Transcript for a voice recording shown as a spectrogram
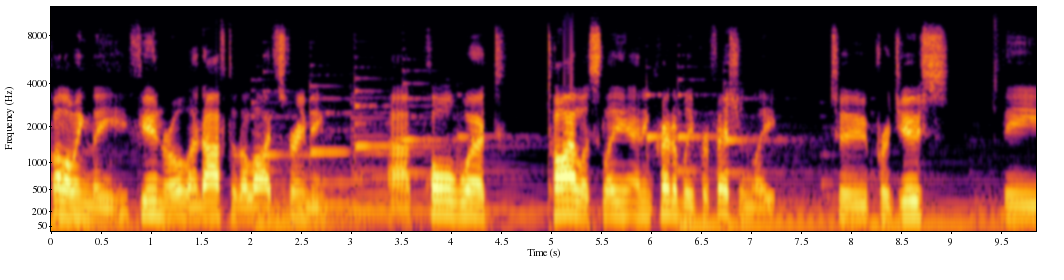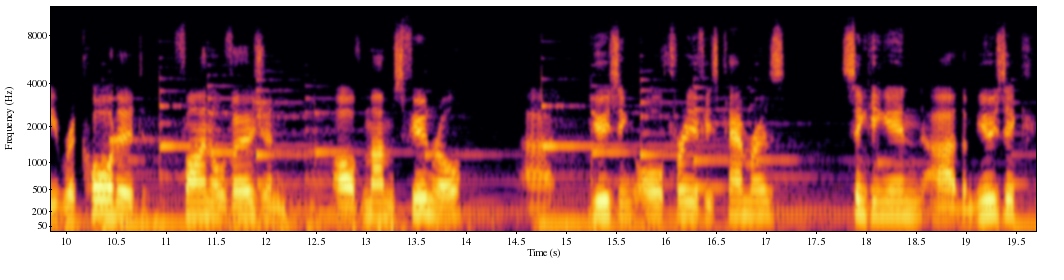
Following the funeral and after the live streaming, uh, Paul worked tirelessly and incredibly professionally to produce the recorded final version of Mum's funeral uh, using all three of his cameras, syncing in uh, the music,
